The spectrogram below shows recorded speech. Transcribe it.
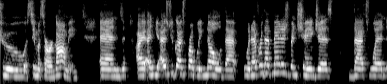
to Cyma Zarghami. And I, and as you guys probably know, that whenever that management changes, that's when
